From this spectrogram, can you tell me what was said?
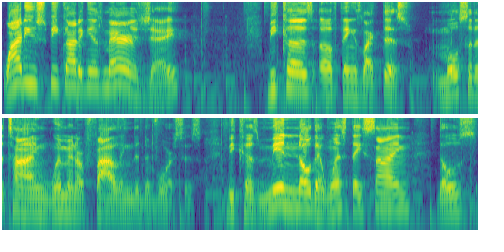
Why do you speak out against marriage, Jay? Because of things like this. Most of the time, women are filing the divorces because men know that once they sign those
